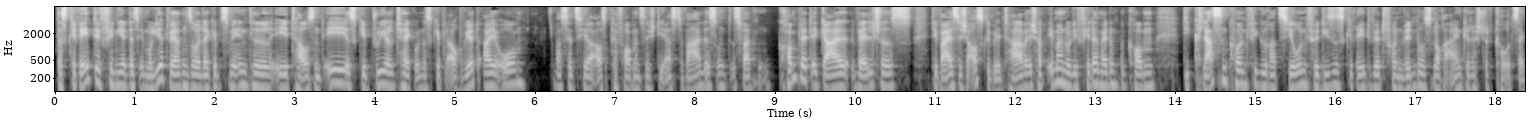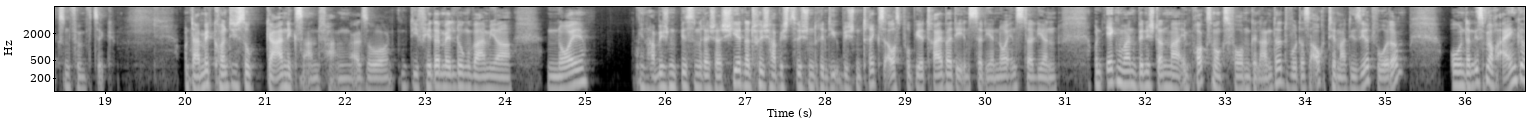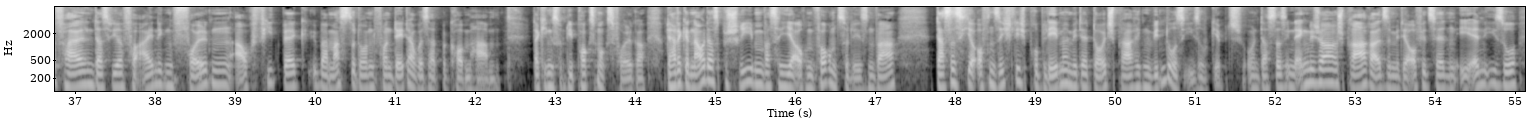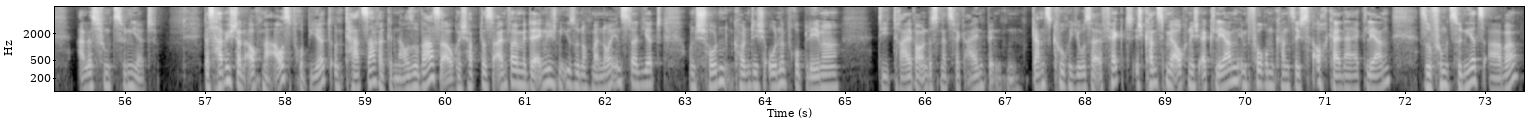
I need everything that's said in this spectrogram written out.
das Gerät definieren, das emuliert werden soll. Da gibt es eine Intel E1000E, es gibt Realtek und es gibt auch Virt.io, was jetzt hier aus Performance-Sicht die erste Wahl ist. Und es war komplett egal, welches Device ich ausgewählt habe. Ich habe immer nur die Fehlermeldung bekommen, die Klassenkonfiguration für dieses Gerät wird von Windows noch eingerichtet, Code 56. Und damit konnte ich so gar nichts anfangen. Also die Fehlermeldung war mir neu. Dann habe ich ein bisschen recherchiert. Natürlich habe ich zwischendrin die üblichen Tricks ausprobiert, Treiber deinstallieren, neu installieren. Und irgendwann bin ich dann mal im Proxmox-Forum gelandet, wo das auch thematisiert wurde. Und dann ist mir auch eingefallen, dass wir vor einigen Folgen auch Feedback über Mastodon von Data Wizard bekommen haben. Da ging es um die Proxmox-Folge. Der hatte genau das beschrieben, was hier auch im Forum zu lesen war, dass es hier offensichtlich Probleme mit der deutschsprachigen Windows-ISO gibt und dass das in englischer Sprache, also mit der offiziellen EN-ISO, alles funktioniert. Das habe ich dann auch mal ausprobiert und Tatsache, genauso war es auch. Ich habe das einfach mit der englischen ISO nochmal neu installiert und schon konnte ich ohne Probleme die Treiber und das Netzwerk einbinden. Ganz kurioser Effekt. Ich kann es mir auch nicht erklären. Im Forum kann sich auch keiner erklären. So funktioniert es aber.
